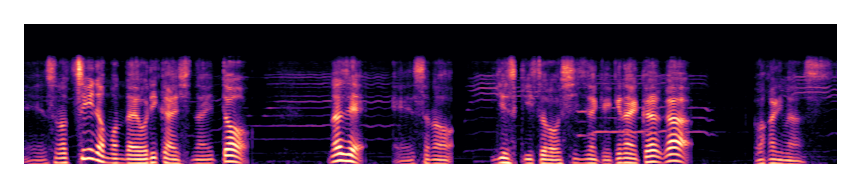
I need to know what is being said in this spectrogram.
えー、その罪の問題を理解しないと、なぜ、えー、そのイエス・キリストを信じなきゃいけないかがわかります。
